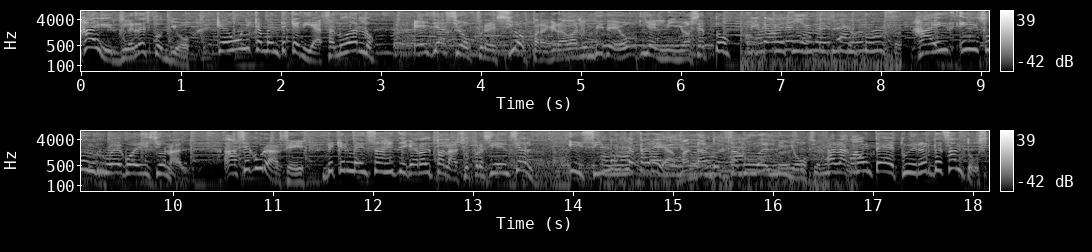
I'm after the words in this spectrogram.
Jair le respondió que únicamente quería saludarlo. Ella se ofreció para grabarle un video y el niño aceptó. Jair hizo un ruego adicional asegurarse de que el mensaje llegara al Palacio Presidencial. Hicimos la tarea mandando el saludo del niño a la cuenta de Twitter de Santos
